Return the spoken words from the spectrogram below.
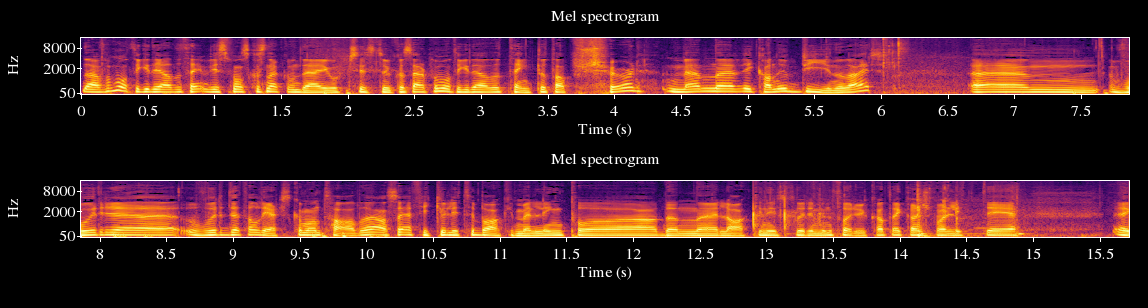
Det er på en måte ikke det jeg hadde tenkt Hvis man skal snakke om det jeg har gjort siste uka, så er det på en måte ikke det jeg hadde tenkt å ta opp sjøl. Men eh, vi kan jo begynne der. Ehm, hvor, eh, hvor detaljert skal man ta det? Altså, jeg fikk jo litt tilbakemelding på den uh, lakenhistorien min forrige uke, at jeg kanskje var litt i uh,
